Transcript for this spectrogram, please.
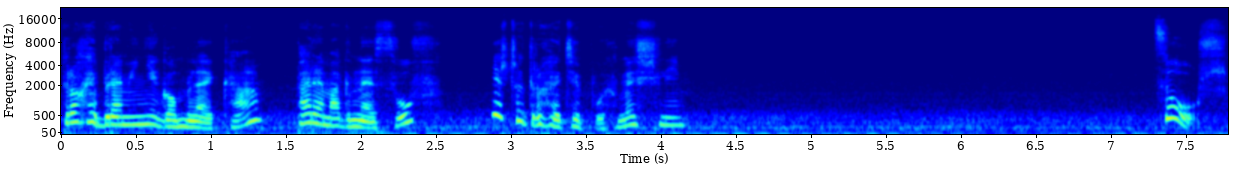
trochę braminiego mleka, parę magnesów, jeszcze trochę ciepłych myśli. Cóż,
